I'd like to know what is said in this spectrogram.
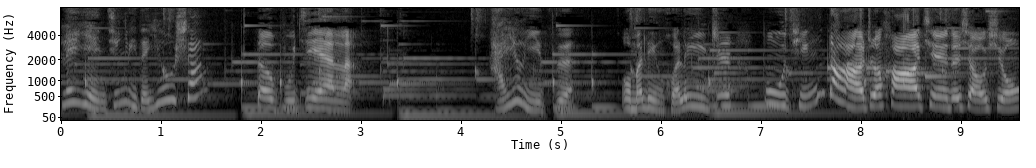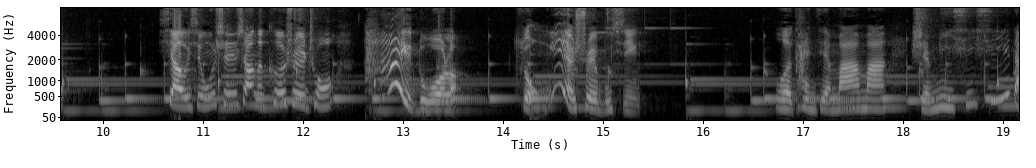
连眼睛里的忧伤都不见了。还有一次，我们领回了一只不停打着哈欠的小熊。小熊身上的瞌睡虫太多了，总也睡不醒。我看见妈妈神秘兮兮的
